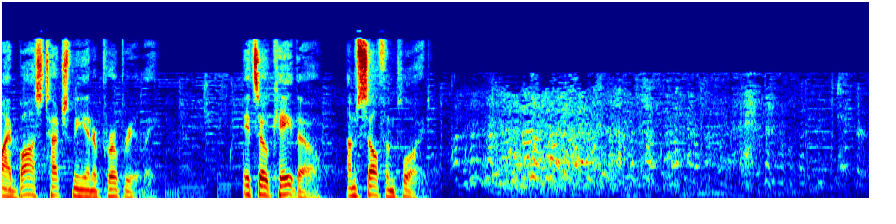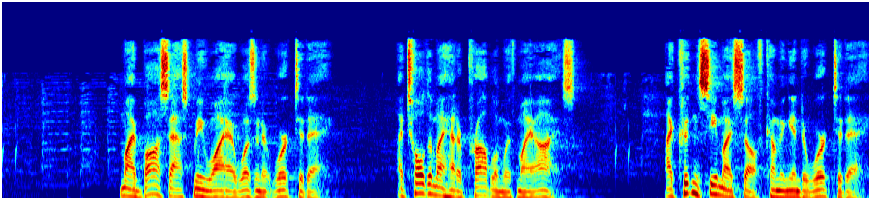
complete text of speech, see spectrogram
My boss touched me inappropriately. It's okay though, I'm self employed. My boss asked me why I wasn't at work today. I told him I had a problem with my eyes. I couldn't see myself coming into work today.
